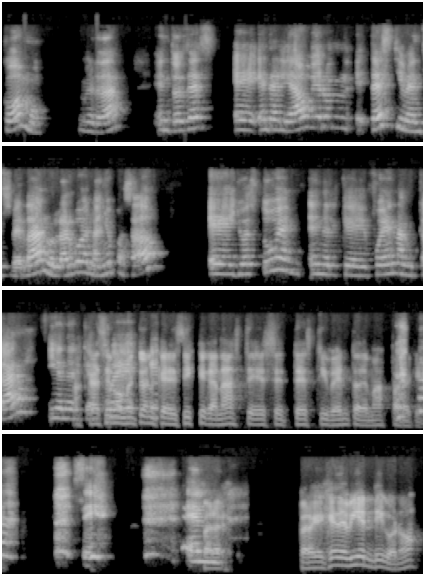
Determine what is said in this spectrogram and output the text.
¿Cómo? ¿Verdad? Entonces, eh, en realidad hubieron test events, ¿verdad? A lo largo del año pasado. Eh, yo estuve en el que fue en Ankara y en el que es el momento en el que decís que ganaste ese test event, además, para que... sí. Para, para que quede bien, digo, ¿no?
